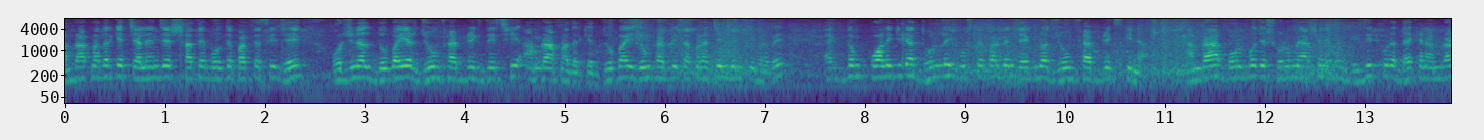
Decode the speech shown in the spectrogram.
আমরা আপনাদেরকে চ্যালেঞ্জের সাথে বলতে পারতেছি যে অরিজিনাল দুবাইয়ের জুম ফ্যাব্রিক্স দিচ্ছি আমরা আপনাদেরকে। দুবাই জুম ফ্যাব্রিক্স আপনারা চিনবেন কীভাবে? একদম কোয়ালিটিটা ধরলেই বুঝতে পারবেন যে এগুলো জুম ফ্যাব্রিক্স কিনা। আমরা বলব যে শোরুমে আসেন এবং ভিজিট করে দেখেন আমরা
